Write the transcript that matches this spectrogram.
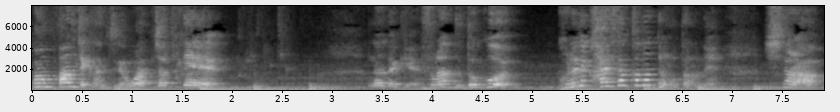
パンパンって感じで終わっちゃってなんだっけその後どここれで解散かなって思ったのね。したら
